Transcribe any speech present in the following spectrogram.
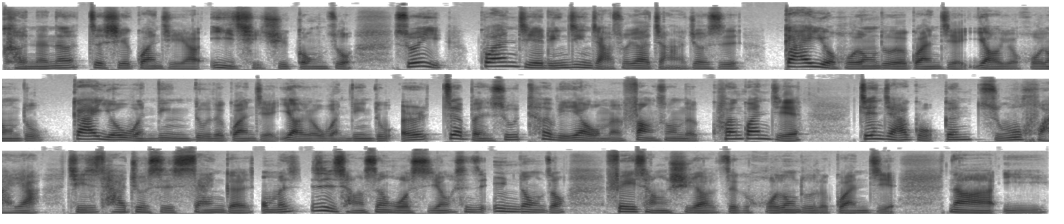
可能呢这些关节要一起去工作。所以关节临近假说要讲的就是，该有活动度的关节要有活动度，该有稳定度的关节要有稳定度。而这本书特别要我们放松的髋关节。肩胛骨跟足踝呀，其实它就是三个我们日常生活使用，甚至运动中非常需要这个活动度的关节。那以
